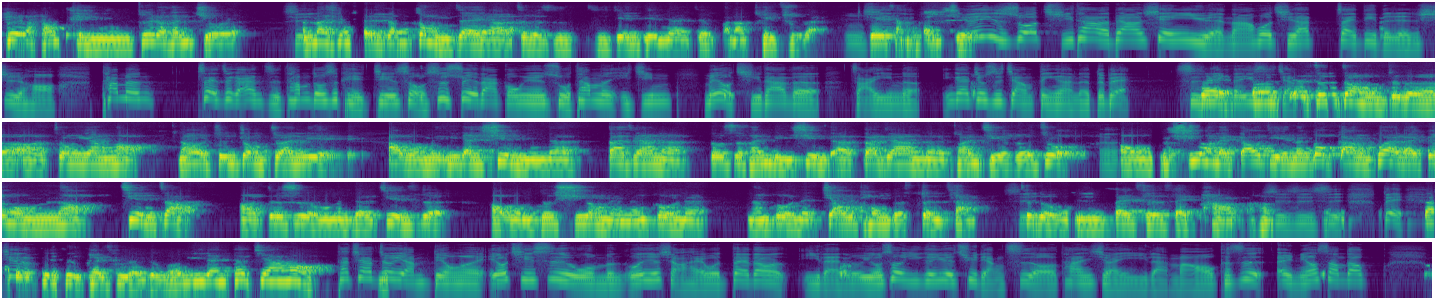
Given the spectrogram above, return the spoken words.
推了好几年，推了很久了。是，那现在终终于在啊这个时时间点呢，就把它推出来。嗯，非常感谢。你的意思说，其他的，比如县议员呐，或者其他在地的人士哈，他们在这个案子，他们都是可以接受，是最大公约数，他们已经没有其他的杂音了，应该就是这样定案了，对不对？是你的意思讲。尊重这个呃中央哈，然后尊重专业啊，我们宜兰县民呢。大家呢都是很理性的，大家呢团结合作，哦，我们希望呢高铁能够赶快来跟我们哈建造啊，这是我们的建设啊，我们都希望呢能够呢能够呢交通的顺畅，这个我们塞车塞怕了哈。是是是，对。现在电视开出来的，我们宜兰他家哦，他家就严重啊，尤其是我们我有小孩，我带到宜兰，有时候一个月去两次哦。他很喜欢宜兰嘛哦，可是哎，你要上到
